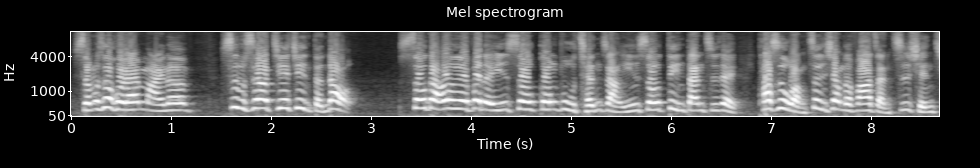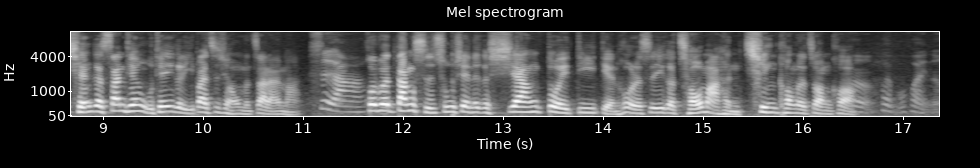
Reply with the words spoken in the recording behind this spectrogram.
什么时候回来买呢？是不是要接近等到收到二月份的营收公布、成长、营收订单之类，它是往正向的发展之前，前个三天、五天、一个礼拜之前，我们再来买，是啊，会不会当时出现那个相对低点，或者是一个筹码很清空的状况？嗯，会不会呢？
